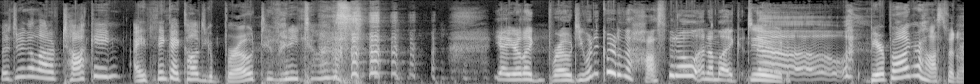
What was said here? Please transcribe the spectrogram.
I was doing a lot of talking. I think I called you bro too many times. yeah, you're like, bro, do you want to go to the hospital? And I'm like, Dude. no. Beer pong or hospital?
